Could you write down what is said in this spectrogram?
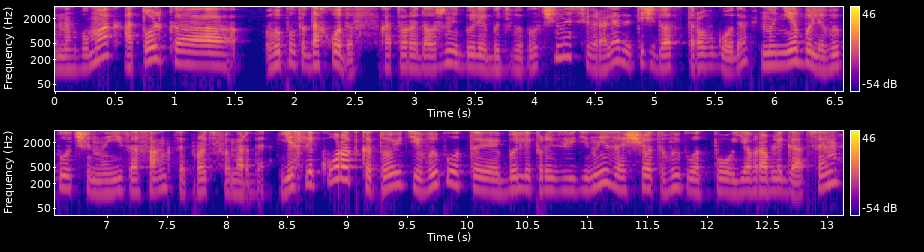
ценных бумаг, а только выплата доходов, которые должны были быть выплачены с февраля 2022 года, но не были выплачены из-за санкций против НРД. Если коротко, то эти выплаты были произведены за счет выплат по еврооблигациям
